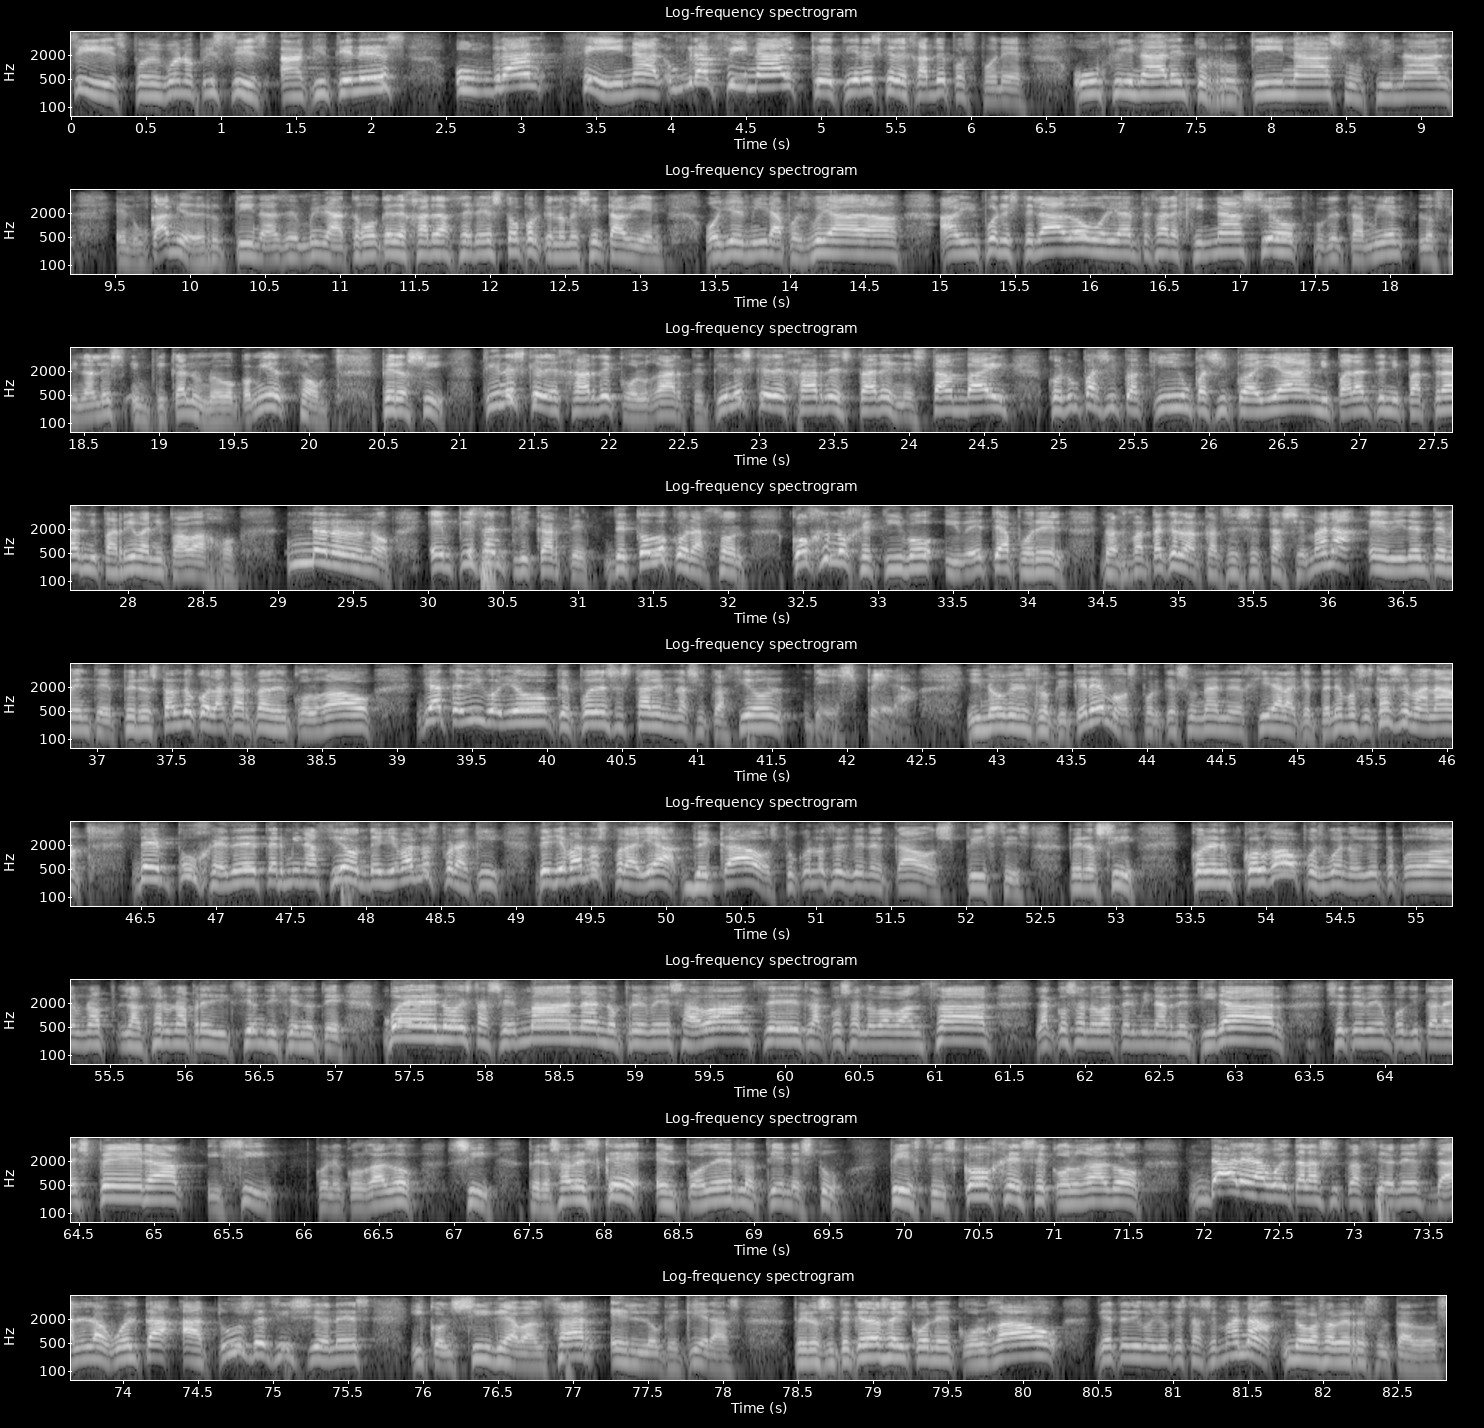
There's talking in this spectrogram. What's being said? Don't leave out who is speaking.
Speaker 1: Piscis, pues bueno, Piscis, aquí tienes un gran final, un gran final que tienes que dejar de posponer. Un final en tus rutinas, un final en un cambio de rutinas. mira, tengo que dejar de hacer esto porque no me sienta bien. Oye, mira, pues voy a, a ir por este lado, voy a empezar el gimnasio, porque también los finales implican un nuevo comienzo. Pero sí, tienes que dejar de colgarte, tienes que dejar de estar en stand-by con un pasito aquí, un pasito allá, ni para adelante, ni para atrás, ni para arriba, ni para abajo. No, no, no, no. Empieza a implicarte de todo corazón. Coge un objetivo y vete a por él. No hace falta que lo alcances esta semana, evidentemente, pero estando con la carta del colgado, ya te digo yo que puedes estar en una situación de espera. Y no es lo que queremos, porque es una energía la que tenemos esta semana de empuje, de determinación, de llevarnos por aquí, de llevarnos por allá, de caos. Tú conoces bien el caos, Piscis, pero sí, con el colgado, pues bueno, yo te puedo lanzar una predicción diciéndote, bueno, esta semana no prevés la cosa no va a avanzar, la cosa no va a terminar de tirar, se te ve un poquito a la espera, y sí, con el colgado, sí, pero ¿sabes qué? El poder lo tienes tú. Piscis, coge ese colgado, dale la vuelta a las situaciones, dale la vuelta a tus decisiones y consigue avanzar en lo que quieras. Pero si te quedas ahí con el colgado, ya te digo yo que esta semana no vas a ver resultados.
